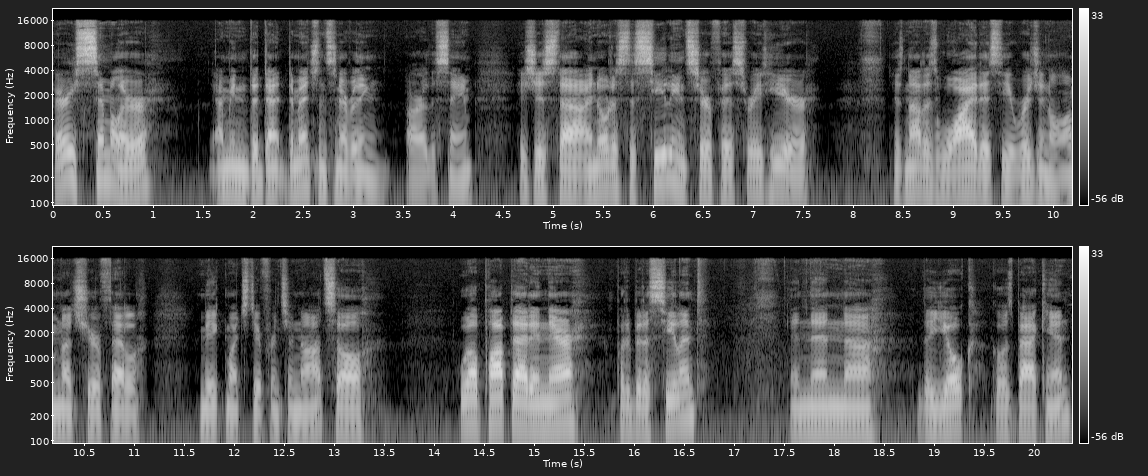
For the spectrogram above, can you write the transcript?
very similar. I mean, the dimensions and everything are the same. It's just uh, I noticed the sealing surface right here is not as wide as the original. I'm not sure if that'll make much difference or not. So we'll pop that in there, put a bit of sealant, and then uh, the yoke goes back in.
